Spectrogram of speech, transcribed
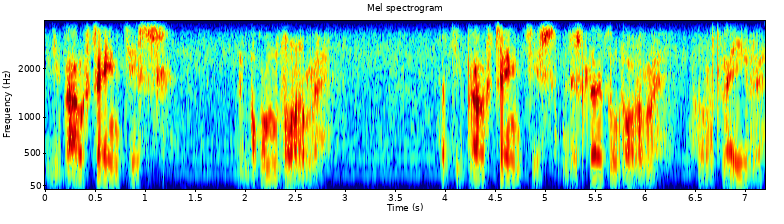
die bouwsteentjes de bron vormen. Dat die bouwsteentjes de sleutel vormen van het leven.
